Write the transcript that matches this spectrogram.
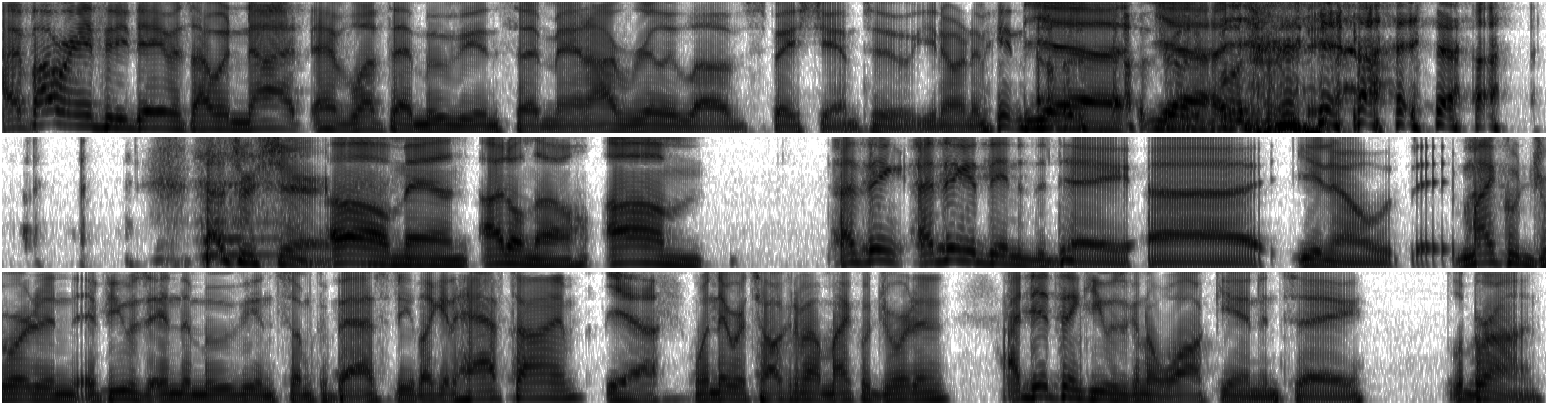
if I were Anthony Davis, I would not have left that movie and said, "Man, I really love Space Jam too." You know what I mean? That was- yeah, that was yeah, really fun yeah, yeah. That's for sure. Oh man, I don't know. Um, I think I think at the end of the day, uh, you know, Michael Jordan, if he was in the movie in some capacity, like at halftime yeah, when they were talking about Michael Jordan, I did think he was going to walk in and say, "LeBron,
